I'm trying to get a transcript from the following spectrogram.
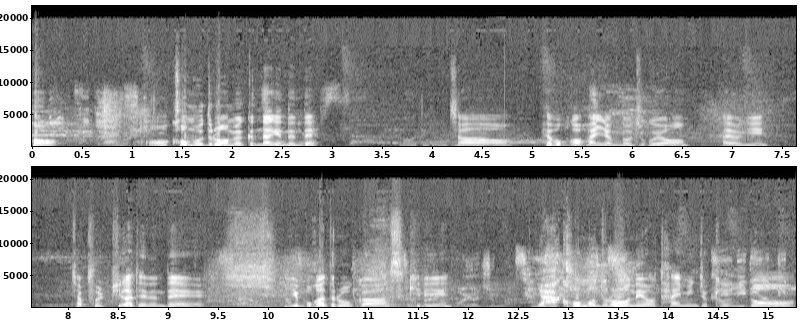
어, 거무 들어오면 끝나겠는데? 자, 회복과 활력 넣어주고요. 하영이. 자, 풀피가 되는데, 이게 뭐가 들어올까? 스킬이. 야, 거무 들어오네요. 타이밍 좋게. 이거,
